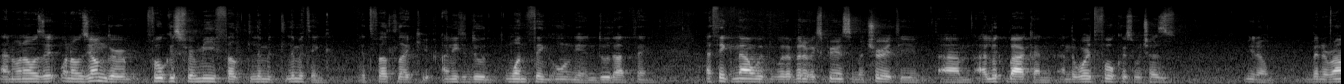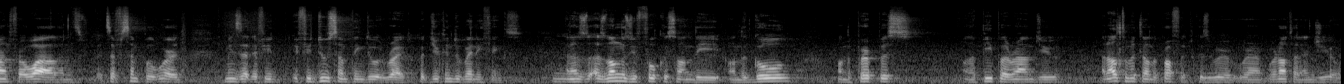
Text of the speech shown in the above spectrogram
And when I was when I was younger, focus for me felt limit, limiting. It felt like you, I need to do one thing only and do that thing. I think now with, with a bit of experience and maturity, um, I look back and, and the word focus, which has, you know, been around for a while, and it's, it's a simple word, means that if you if you do something, do it right. But you can do many things, and as, as long as you focus on the on the goal, on the purpose, on the people around you, and ultimately on the profit, because we're we're, we're not an NGO, you know,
